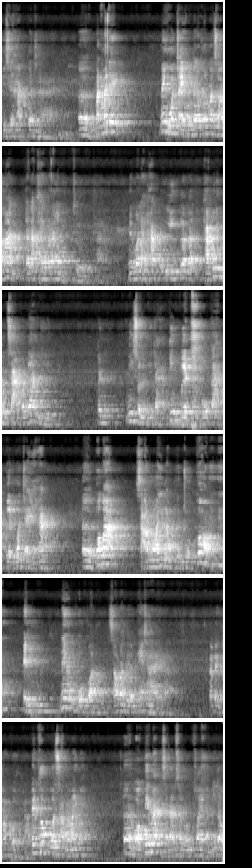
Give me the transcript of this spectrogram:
ที่ซื้อฮักเกินใช่เออ มันไม่ได้ในหัวใจของแต่ละคนมันสามารถจะรักใครก็ได้นี่ถูกครับเป็นว่าหลายฮักอุ้งอิงแล้วก็ฮักอุ้งอิงผลสร้างคนด้านดีเป็น มีส่วนหนึ่งที่จะยิ่งเปิดโอกาสเปิดหัวใจให้ฮักเออเพราะว่าสาวน้อยลำเพลินโชว์ก็เป็นแนวองค์กรสาวน้อยเป็นแม่ใช่ครับก็เป็นครอบครัวของเราเป็นครอบครัวสาวน้อยไหมเออบอกเพียงมากสนับสนุนซอยกันที่เรา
